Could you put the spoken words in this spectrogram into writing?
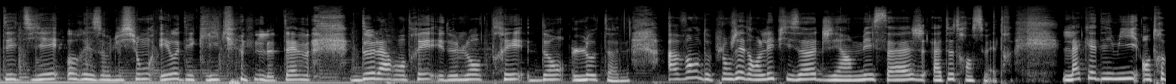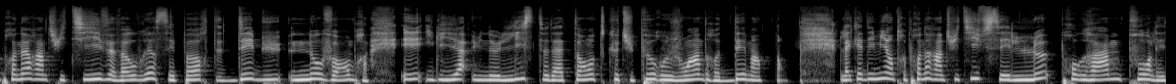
dédié aux résolutions et aux déclics, le thème de la rentrée et de l'entrée dans l'automne. Avant de plonger dans l'épisode, j'ai un message à te transmettre. L'Académie Entrepreneur Intuitive va ouvrir ses portes début novembre et il y a une liste d'attente que tu peux rejoindre dès maintenant. L'Académie Entrepreneur Intuitive, c'est le programme pour les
